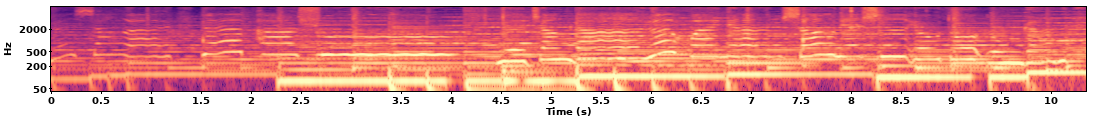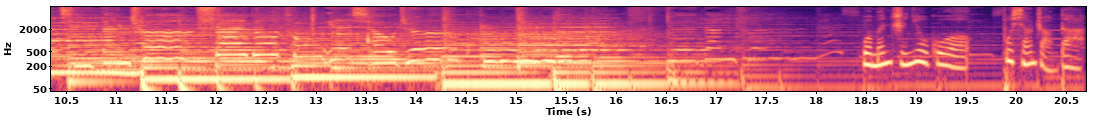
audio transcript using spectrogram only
越相爱越怕输，越长大越怀念少年时有多勇敢，骑单车摔多痛也笑着哭，越单纯越想我们执拗过不想长大，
